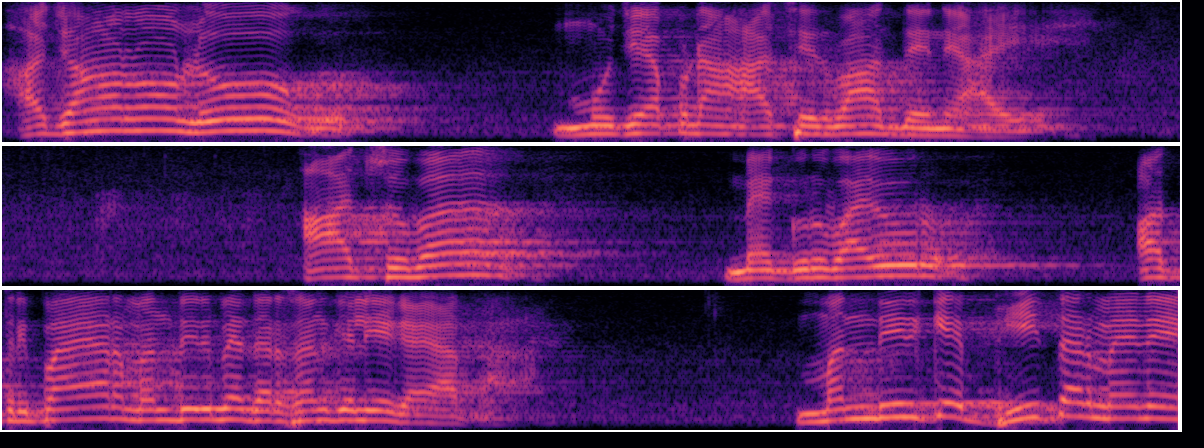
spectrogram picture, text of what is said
हज़ारों लोग मुझे अपना आशीर्वाद देने आए। आज सुबह मैं गुरुवायूर और त्रिपायर मंदिर में दर्शन के लिए गया था। मंदिर के भीतर मैंने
